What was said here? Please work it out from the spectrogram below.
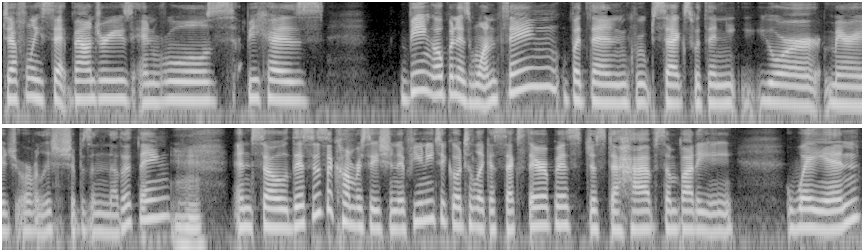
Definitely set boundaries and rules because being open is one thing, but then group sex within your marriage or relationship is another thing. Mm-hmm. And so this is a conversation. If you need to go to like a sex therapist just to have somebody weigh in,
